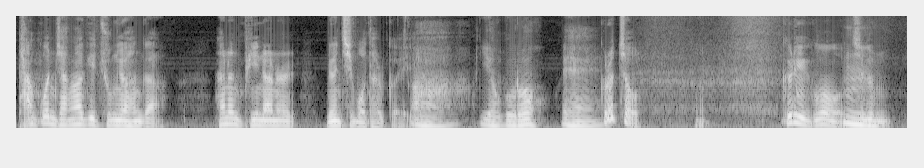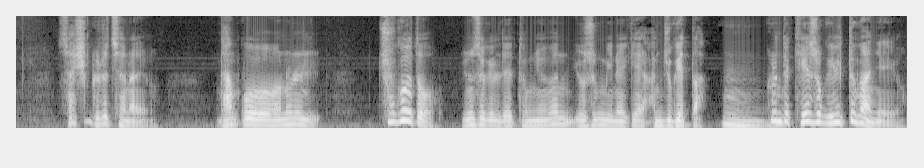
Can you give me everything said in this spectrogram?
당권 장악이 중요한가 하는 비난을 면치 못할 거예요. 아, 역으로. 예. 그렇죠. 그리고 음. 지금 사실 그렇잖아요. 당권을 죽어도 윤석열 대통령은 유승민에게 안 주겠다. 음. 그런데 계속 1등 아니에요.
